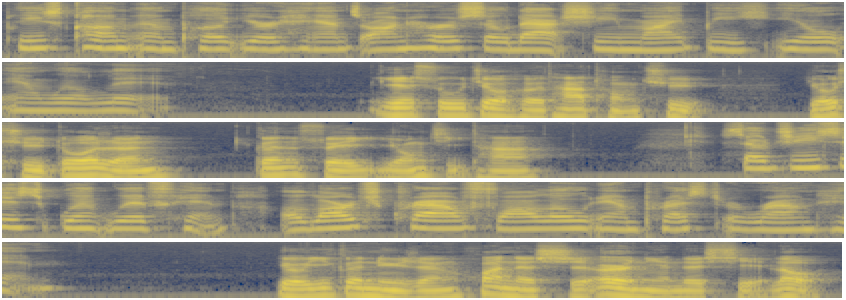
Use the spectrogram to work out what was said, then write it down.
Please come and put your hands on her so that she might be healed and will live. 耶稣就和他同去，有许多人跟随拥挤他。 So Jesus went with him. A large crowd followed and pressed around him. 有一个女人患了十二年的血漏，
